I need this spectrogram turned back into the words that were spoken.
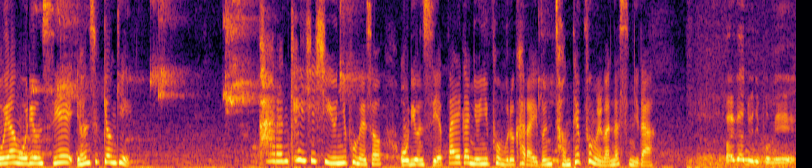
고양 오리온스의 연습 경기. 파란 KCC 유니폼에서 오리온스의 빨간 유니폼으로 갈아입은 전태풍을 만났습니다. 빨간 유니폼이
